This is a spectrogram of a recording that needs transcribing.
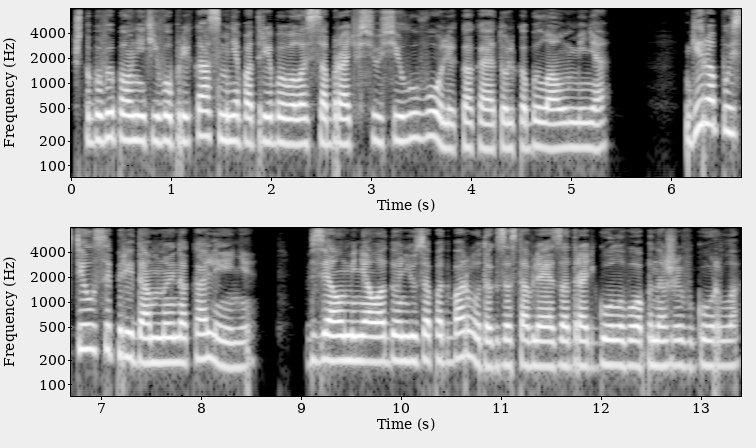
Чтобы выполнить его приказ, мне потребовалось собрать всю силу воли, какая только была у меня. Гир опустился передо мной на колени. Взял меня ладонью за подбородок, заставляя задрать голову, обнажив горло.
